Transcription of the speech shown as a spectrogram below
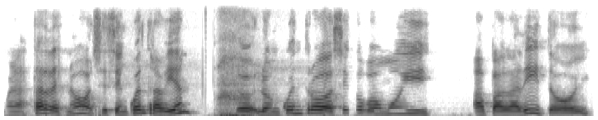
Buenas tardes, noches. ¿Se encuentra bien? Lo, lo encuentro así como muy apagadito hoy.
